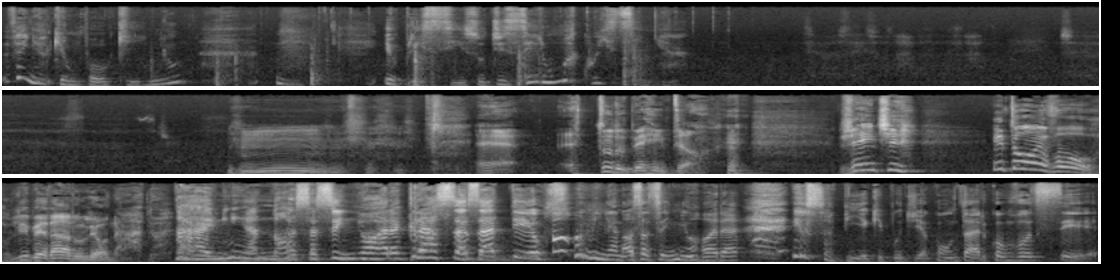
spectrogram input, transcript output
venha aqui um pouquinho. Eu preciso dizer uma coisinha. Hum, é, tudo bem então. Gente, então eu vou liberar o Leonardo. Ai, minha Nossa Senhora, graças a Deus! Oh, minha Nossa Senhora, eu sabia que podia contar com você.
